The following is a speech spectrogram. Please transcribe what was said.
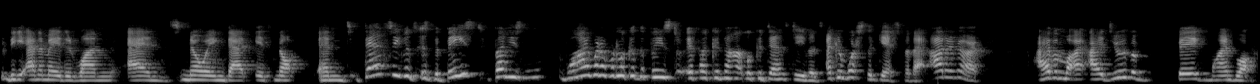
the animated one and knowing that it's not and Dan Stevens is the beast, but he's why would I want to look at the beast if I could not look at Dan Stevens? I can watch the guest for that. I don't know. I have a I do have a big mind block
